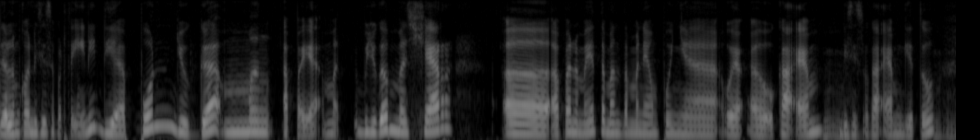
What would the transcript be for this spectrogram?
dalam kondisi seperti ini dia pun juga meng, apa ya me- juga men-share eh, apa namanya teman-teman yang punya eh, UKM, Mm-mm. bisnis UKM gitu Mm-mm.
